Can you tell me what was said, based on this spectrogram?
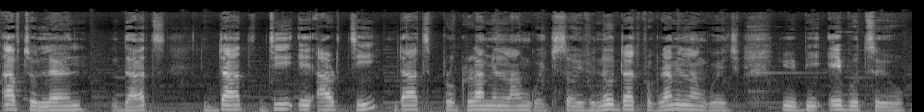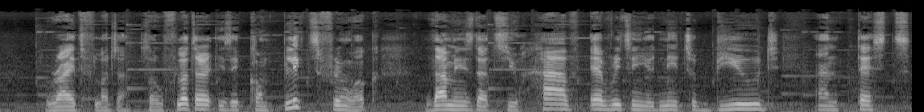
have to learn that that DART that programming language. So if you know that programming language, you'll be able to write Flutter. So Flutter is a complete framework. That means that you have everything you need to build and test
